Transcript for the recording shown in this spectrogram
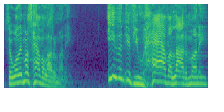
So, well, they must have a lot of money. Even if you have a lot of money,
